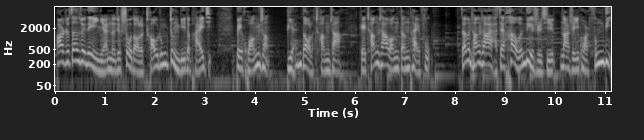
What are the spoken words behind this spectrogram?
二十三岁那一年呢，就受到了朝中政敌的排挤，被皇上贬到了长沙，给长沙王当太傅。咱们长沙呀，在汉文帝时期，那是一块封地。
